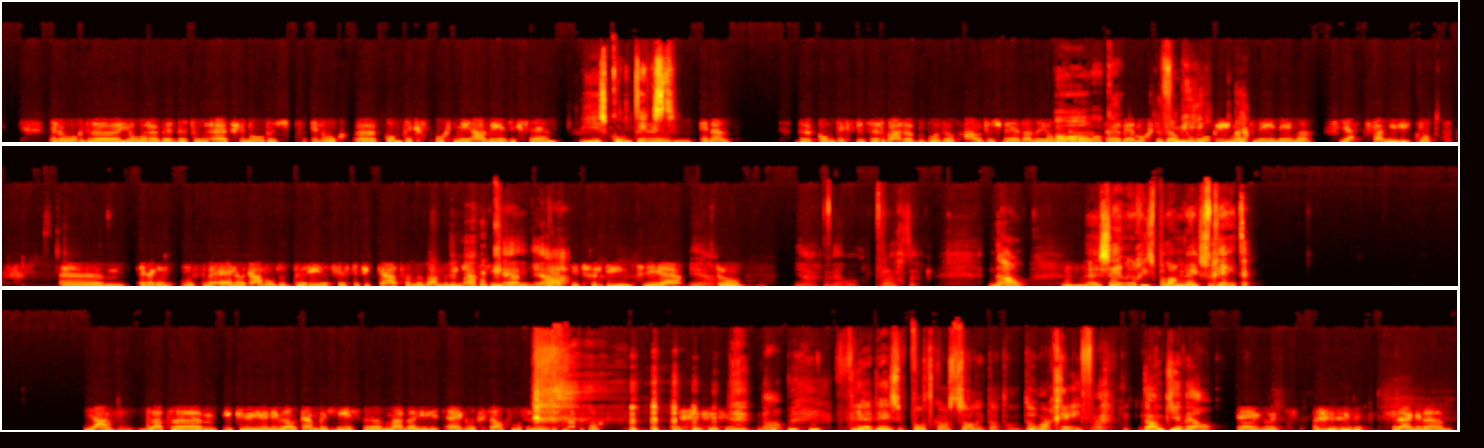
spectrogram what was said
En ook de jongeren werden toen uitgenodigd. En ook eh, context mocht mee aanwezig zijn. Wie is context? Ehm, en dan de context, dus er waren bijvoorbeeld ouders bij van de jongeren. Oh, oké. Eh, wij mochten zelf ook iemand Ja. meenemen. Ja, familie, klopt. Ehm, en dan moesten we eigenlijk aan onze buddy het certificaat van de wandeling afgeven. van, ja. Je hebt dit verdiend. Ja, ja. zo. ja, geweldig. Prachtig. Nou, Mhm. eh, zijn we nog iets belangrijks vergeten? Ja, dat ehm, ik jullie wel kan begeesteren, maar dat jullie het eigenlijk zelf moeten doen, de staptocht. Nou, via deze podcast zal ik dat dan doorgeven. Dank je wel. Kijk goed. Graag gedaan.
